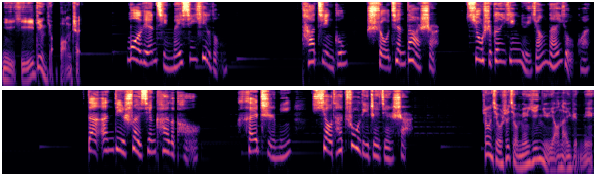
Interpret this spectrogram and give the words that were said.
你一定要帮朕。莫连锦眉心一拢，他进宫首件大事儿就是跟阴女杨楠有关，但安帝率先开了口，还指明要他助力这件事儿，让九十九名阴女杨楠殒命。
